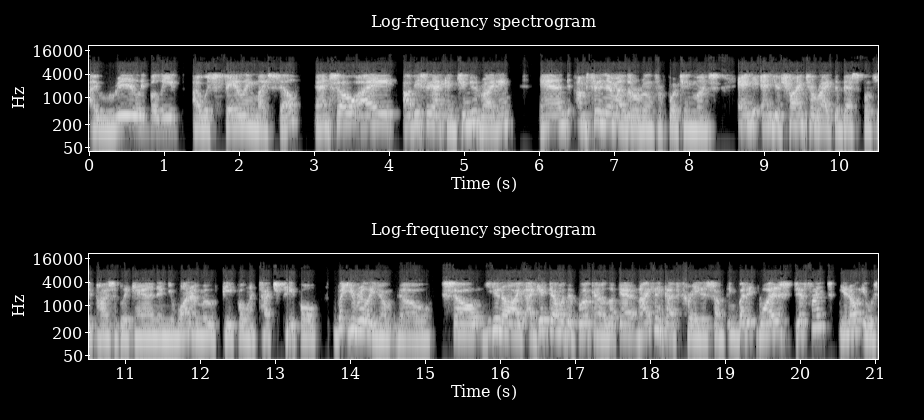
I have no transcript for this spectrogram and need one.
I really believed I was failing myself. And so I, obviously I continued writing and I'm sitting there in my little room for 14 months and, and you're trying to write the best book you possibly can and you want to move people and touch people, but you really don't know. So, you know, I, I get done with the book and I look at it and I think I've created something, but it was different. You know, it was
